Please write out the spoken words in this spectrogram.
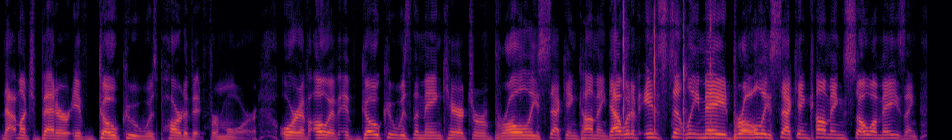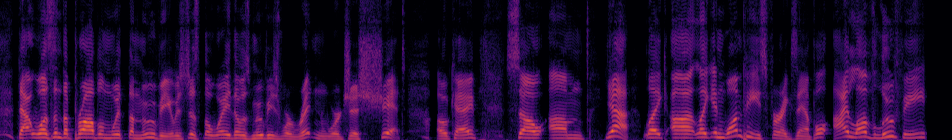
that much better if Goku was part of it for more. Or if, oh, if, if Goku was the main character of Broly's Second Coming, that would have instantly made Broly's Second Coming so amazing. That wasn't the problem with the movie. It was just the way those movies were written were just shit. Okay? So, um, yeah, like, uh, like in One Piece, for example, I love Luffy,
